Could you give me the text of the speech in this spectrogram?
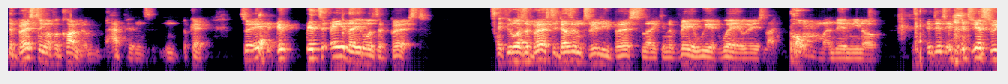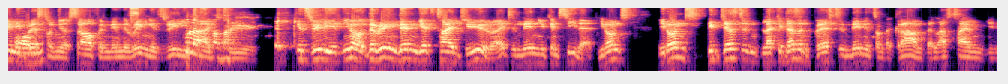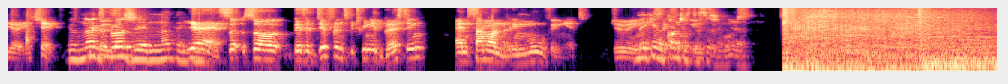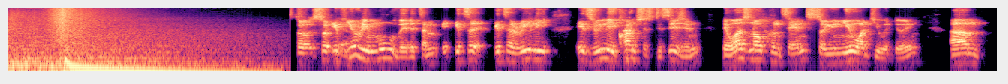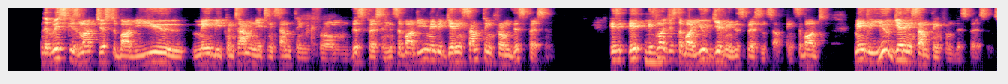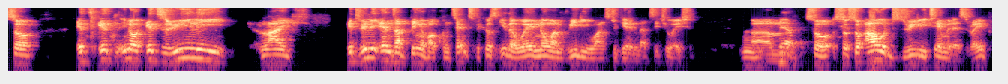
the bursting of a condom happens. Okay, so it, Yeah. it, it's either it was a burst. If it was a burst, it doesn't really burst like in a very weird way where it's like boom, and then you know, it it, it, it just really Boom. burst on yourself, and then the ring is really tied to you. It's really you know the ring then gets tied to you, right? And then you can see that you don't you don't it just like it doesn't burst and then it's on the ground the last time you, you check There's no Because- explosion, nothing. yeah so so there's a difference between it bursting and someone removing it during Making a conscious decision, intercourse. So, so if Yeah. you remove it, it's a, it's a, it's a really, it's really a conscious decision. There was no consent, so you knew what you were doing. Um, the risk is not just about you maybe contaminating something from this person. It's about you maybe getting something from this person. It, it, it's not just about you giving this person something. It's about maybe you getting something from this person. So it's it you know it's really like it really ends up being about consent because either way, no one really wants to get in that situation. Mm. Um, Yeah. So so so I would really term it as rape.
